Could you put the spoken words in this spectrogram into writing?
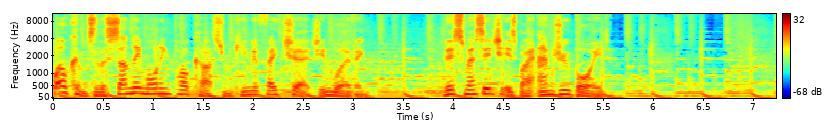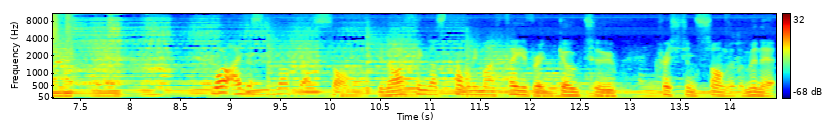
Welcome to the Sunday morning podcast from Kingdom Faith Church in Worthing. This message is by Andrew Boyd. Well, I just love that song. You know, I think that's probably my favorite go to Christian song at the minute.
